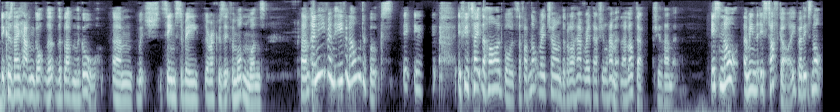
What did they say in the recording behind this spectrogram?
because they haven't got the, the blood and the gore, um, which seems to be the requisite for modern ones. Um, and even, even older books, it, it, if you take the hard-boiled stuff, I've not read Chandler, but I have read Dashiell Hammett, and I love Dashiell Hammett. It's not, I mean, it's tough guy, but it's not,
